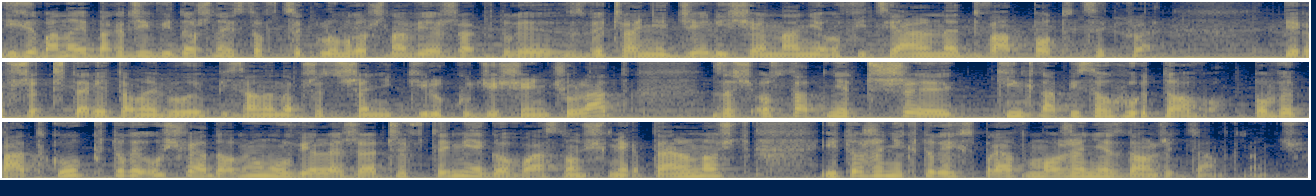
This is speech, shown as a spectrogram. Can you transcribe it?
I chyba najbardziej widoczne jest to w cyklu Mroczna Wieża, który zwyczajnie dzieli się na nieoficjalne dwa podcykle. Pierwsze cztery tomy były pisane na przestrzeni kilkudziesięciu lat, zaś ostatnie trzy King napisał hurtowo, po wypadku, który uświadomił mu wiele rzeczy, w tym jego własną śmiertelność i to, że niektórych spraw może nie zdążyć zamknąć.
